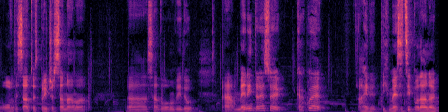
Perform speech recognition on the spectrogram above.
ovde sad, to jest pričaš sa nama uh, sad u ovom videu. Uh, mene interesuje kako je, ajde, tih meseci i po dana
